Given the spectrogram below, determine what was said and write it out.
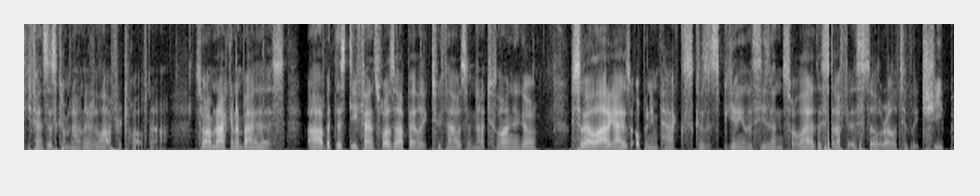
defense is coming out. There's a lot for 12 now. So I'm not going to buy this. Uh, but this defense was up at like 2,000 not too long ago. We still got a lot of guys opening packs because it's the beginning of the season. So a lot of this stuff is still relatively cheap.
